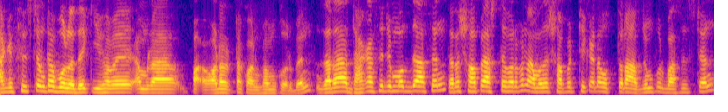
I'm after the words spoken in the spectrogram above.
আগে সিস্টেমটা বলে দেয় কীভাবে আমরা অর্ডারটা কনফার্ম করবেন। যারা ঢাকা সিটির মধ্যে আছেন তারা শপে আসতে পারবেন। আমাদের শপের ঠিকানা উত্তর Azampur bus stand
